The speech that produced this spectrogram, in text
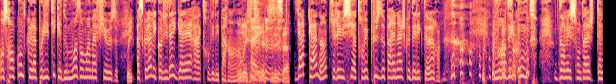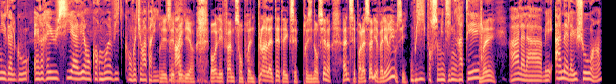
on se rend compte que la politique est de moins en moins mafieuse. Oui. Parce que là, les candidats, ils galèrent à trouver des parrains. hein. Oui, c'est ça. Il y a Cannes hein, qui réussit à trouver plus de parrainage que d'électeurs. vous vous rendez compte Dans les sondages d'Anne Hidalgo, elle réussit à aller encore moins vite qu'en voiture à Paris. Oui, c'est peu dire. Bon, les femmes s'en prennent plein la tête avec cette présidentielle. Anne, c'est pas la seule, il y a Valérie aussi. Oui, pour son meeting raté. Oui. Ah là là, mais Anne, elle a eu chaud. Hein.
